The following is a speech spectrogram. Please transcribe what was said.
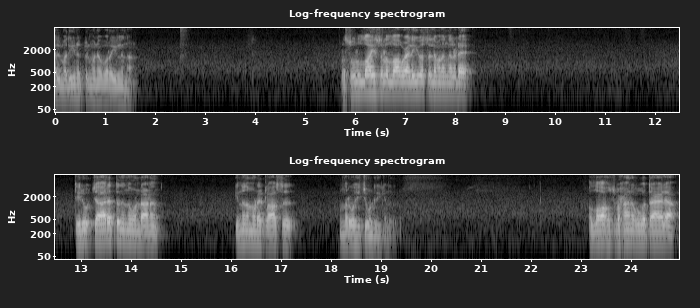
അൽ മദീനത്തുൽ മുനവറയിൽ നിന്നാണ്. റസൂലുള്ളാഹി സല്ലാഹു അലൈഹി വസ്ലമ തങ്ങളുടെ തിരുചാരത്ത് നിന്നുകൊണ്ടാണ് ഇന്ന് നമ്മുടെ ക്ലാസ് നിർവഹിച്ചുകൊണ്ടിരിക്കുന്നത്. അള്ളാഹു സുബാനുഭവത്തായാല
